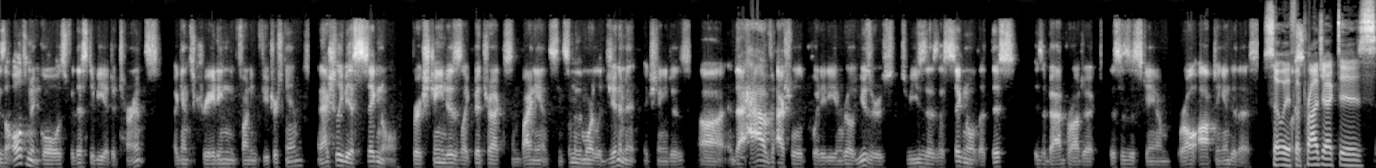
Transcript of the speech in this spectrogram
because the ultimate goal is for this to be a deterrence against creating and funding future scams and actually be a signal for exchanges like Bittrex and Binance and some of the more legitimate exchanges uh, that have actual liquidity and real users to be used as a signal that this is a bad project. This is a scam. We're all opting into this. So if a project is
